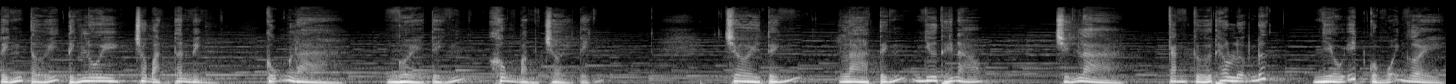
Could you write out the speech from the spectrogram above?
tính tới tính lui cho bản thân mình cũng là người tính không bằng trời tính trời tính là tính như thế nào chính là căn cứ theo lượng đức, nhiều ít của mỗi người.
